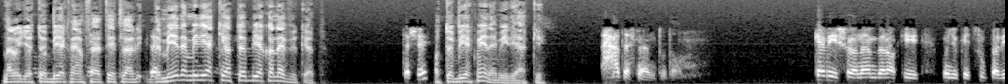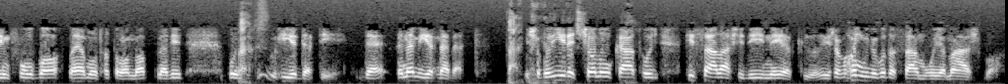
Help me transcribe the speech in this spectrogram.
Mert ugye a többiek nem feltétlenül... De miért nem írják ki a többiek a nevüket? Tessék? A többiek miért nem írják ki? Hát ezt nem tudom. Kevés olyan ember, aki mondjuk egy szuperinfóba, elmondhatom a nap nevét, hogy hirdeti, de, de nem ír nevet. Tehát és akkor ír egy csalókát, hogy kiszállási díj nélkül, és akkor amúgy meg oda számolja másba.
